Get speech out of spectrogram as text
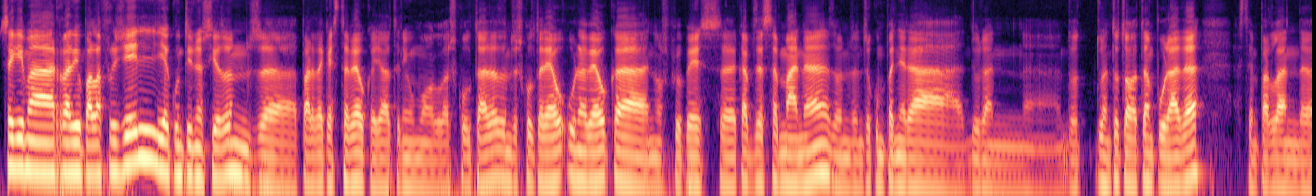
Seguim a Ràdio Palafrugell i a continuació, doncs, a part d'aquesta veu que ja la teniu molt escoltada, doncs escoltareu una veu que en els propers eh, caps de setmana doncs, ens acompanyarà durant, eh, durant tota la temporada. Estem parlant de,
